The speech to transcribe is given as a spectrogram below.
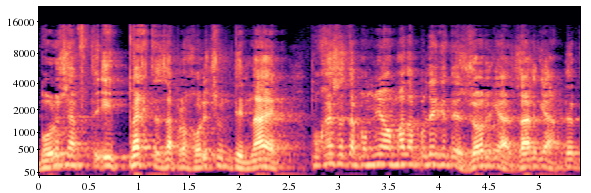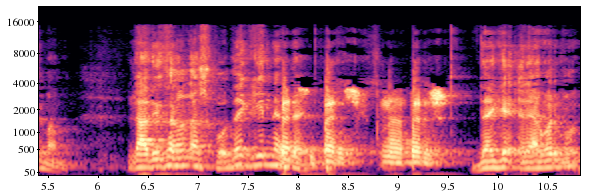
μπορούσε αυτοί οι παίχτες να προχωρήσουν την ΑΕΚ που χάσατε από μια ομάδα που λέγεται Ζόρια, Ζάρια, δεν θυμάμαι. Δηλαδή θέλω να σου πω, δεν γίνεται. Πέρυσι, πέρυσι. Ναι, πέρυσι. Δεν, γε- ρε αγόρι μου,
